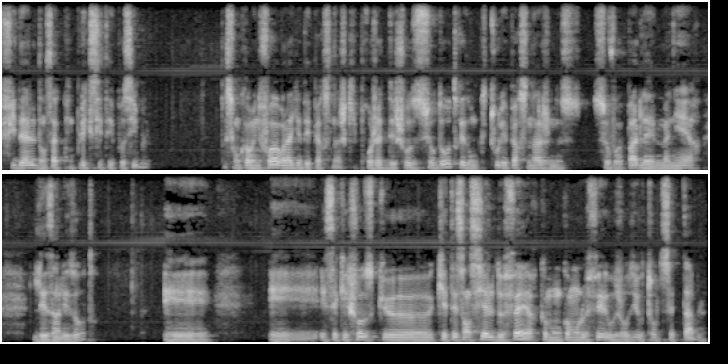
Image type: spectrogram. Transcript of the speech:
fidèle dans sa complexité possible. Parce qu'encore une fois, voilà, il y a des personnages qui projettent des choses sur d'autres, et donc tous les personnages ne se voient pas de la même manière les uns les autres. Et, c'est quelque chose qui est essentiel de faire, comme on, le fait aujourd'hui autour de cette table.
